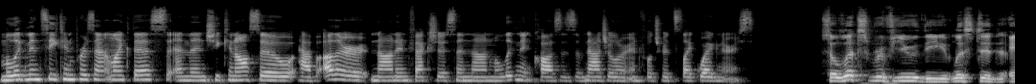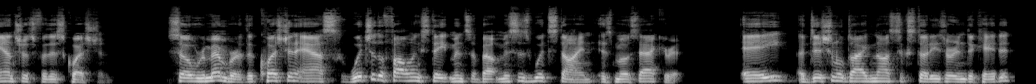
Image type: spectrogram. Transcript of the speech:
malignancy can present like this. And then she can also have other non infectious and non malignant causes of nodular infiltrates like Wegener's. So let's review the listed answers for this question. So remember, the question asks which of the following statements about Mrs. Wittstein is most accurate? A. Additional diagnostic studies are indicated.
